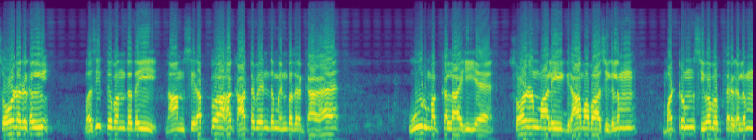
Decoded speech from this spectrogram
சோழர்கள் வசித்து வந்ததை நாம் சிறப்பாக காட்ட வேண்டும் என்பதற்காக ஊர் மக்களாகிய சோழன்மாலை கிராமவாசிகளும் மற்றும் சிவபக்தர்களும்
